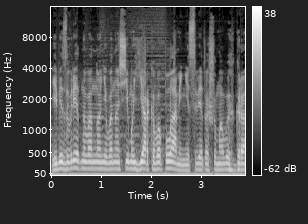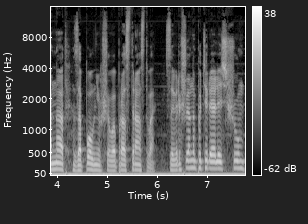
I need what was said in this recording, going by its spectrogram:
и безвредного, но невыносимо яркого пламени светошумовых гранат, заполнившего пространство, совершенно потерялись шум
